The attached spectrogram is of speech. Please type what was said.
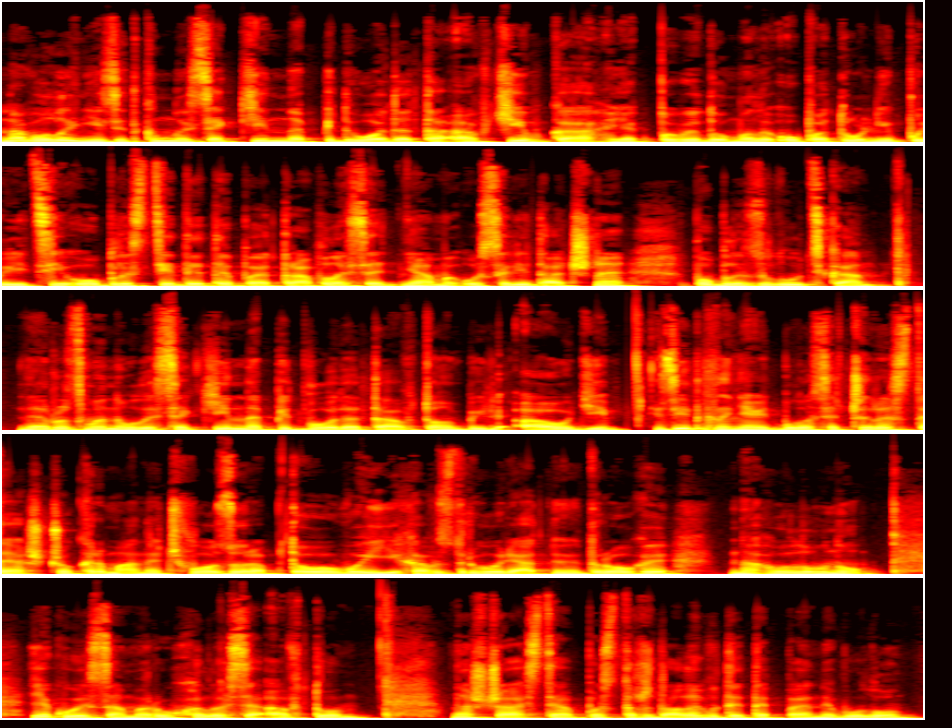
На Волині зіткнулися кінна підвода та автівка. Як повідомили у патрульній поліції області, ДТП трапилося днями у селі Дачне поблизу Луцька. Не розминулися кінна підвода та автомобіль Ауді. Зіткнення відбулося через те, що керманич возу раптово виїхав з другорядної дороги на головну, якою саме рухалося авто. На щастя, постраждалих в ДТП не було.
